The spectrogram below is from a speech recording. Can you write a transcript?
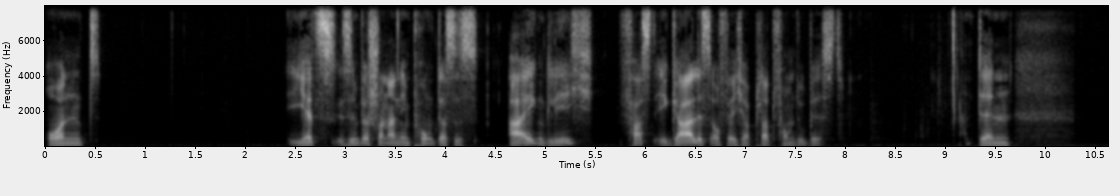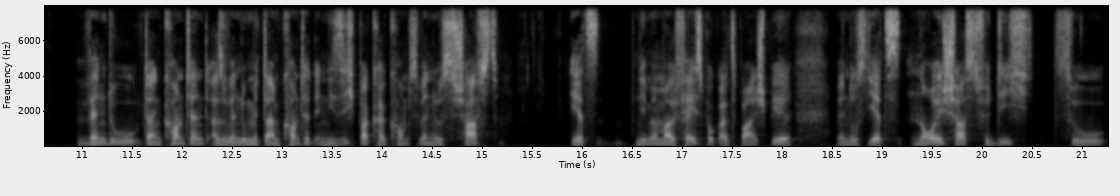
Und jetzt sind wir schon an dem Punkt, dass es eigentlich fast egal ist, auf welcher Plattform du bist. Denn wenn du dein Content, also wenn du mit deinem Content in die Sichtbarkeit kommst, wenn du es schaffst, jetzt nehmen wir mal Facebook als Beispiel, wenn du es jetzt neu schaffst, für dich zu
